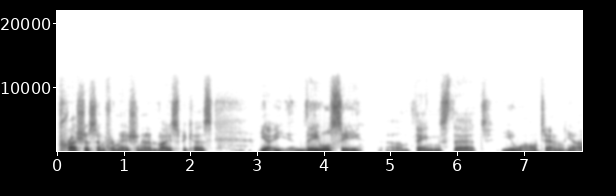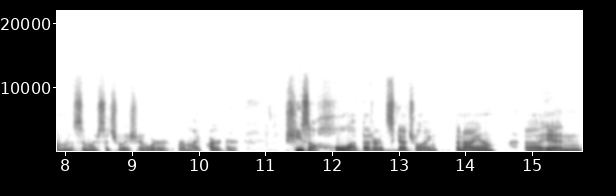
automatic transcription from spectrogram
precious information and advice because yeah they will see um, things that you won't and you know i'm in a similar situation where where my partner she's a whole lot better at scheduling than i am uh, and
